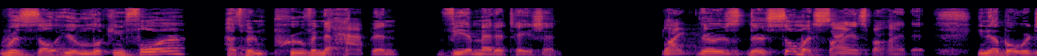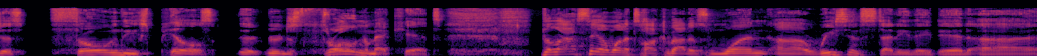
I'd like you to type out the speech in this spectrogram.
result you're looking for has been proven to happen via meditation. Like there's there's so much science behind it, you know, but we're just throwing these pills, we're just throwing them at kids. The last thing I wanna talk about is one uh, recent study they did uh,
